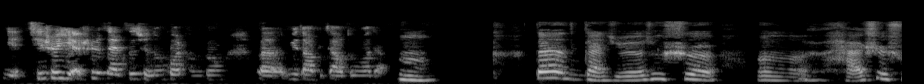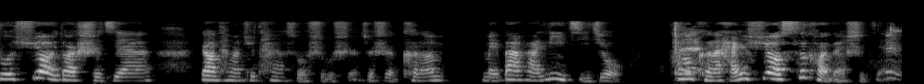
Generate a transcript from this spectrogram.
也其实也是在咨询的过程中，呃，遇到比较多的。嗯，但感觉就是，嗯，还是说需要一段时间让他们去探索，是不是？就是可能没办法立即就，他们可能还是需要思考一段时间。嗯，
